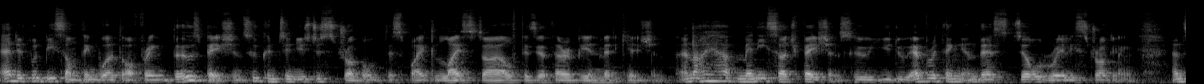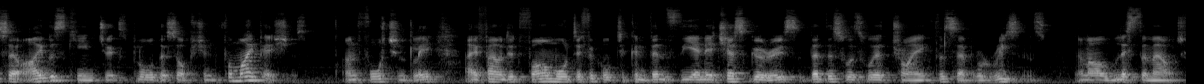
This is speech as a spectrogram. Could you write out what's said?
and it would be something worth offering those patients who continues to struggle despite lifestyle, physiotherapy and medication. And I have many such patients who you do everything and they're still really struggling. And so I was keen to explore this option for my patients. Unfortunately, I found it far more difficult to convince the NHS gurus that this was worth trying for several reasons, and I'll list them out.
